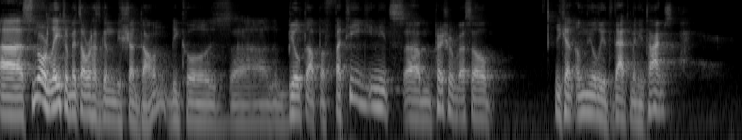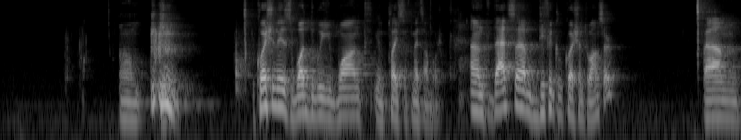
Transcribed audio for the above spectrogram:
Uh, sooner or later, Metsamor has going to be shut down because uh, the built up of fatigue in its um, pressure vessel. You can anneal it that many times. Um, question is, what do we want in place of Metsamor? And that's a difficult question to answer um,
